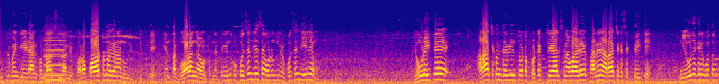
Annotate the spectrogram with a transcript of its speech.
ఇంప్లిమెంట్ చేయడానికి ఉండాల్సిన దాన్ని పొరపాటున కనుక నువ్వు తిప్పితే ఎంత ఘోరంగా ఉంటుందంటే ఎందుకు క్వశ్చన్ చేసే ఎవడు ఉంటుంది క్వశ్చన్ చేయలేము. ఎవడైతే అరాచకం జరిగిన చోట ప్రొటెక్ట్ చేయాల్సిన వాడే తనే అరాచక శక్తి అయితే. ఎవరి దగ్గరికి పోతారు?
